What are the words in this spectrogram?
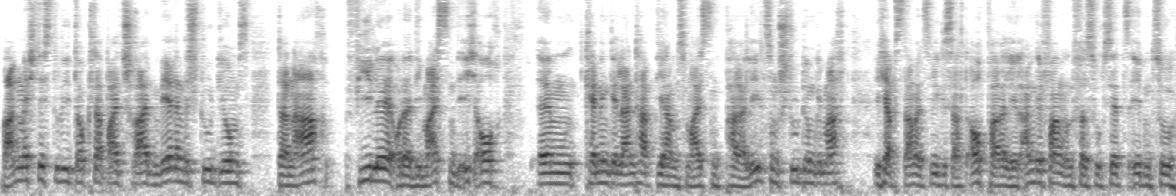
wann möchtest du die Doktorarbeit schreiben, während des Studiums, danach viele oder die meisten, die ich auch ähm, kennengelernt habe, die haben es meistens parallel zum Studium gemacht. Ich habe es damals, wie gesagt, auch parallel angefangen und versuche es jetzt eben zu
